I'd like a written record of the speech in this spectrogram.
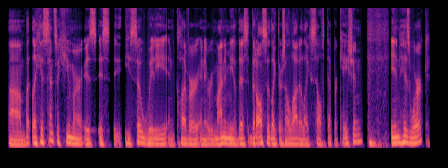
Um, but like his sense of humor is is he's so witty and clever and it reminded me of this. But also like there's a lot of like self-deprecation in his work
